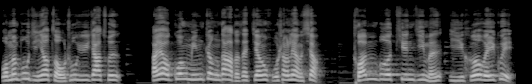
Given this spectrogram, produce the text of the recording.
我们不仅要走出余家村，还要光明正大的在江湖上亮相。”传播天机门以和为贵、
